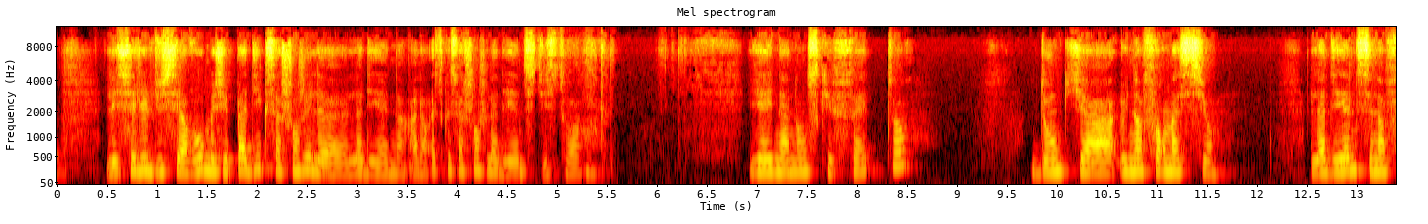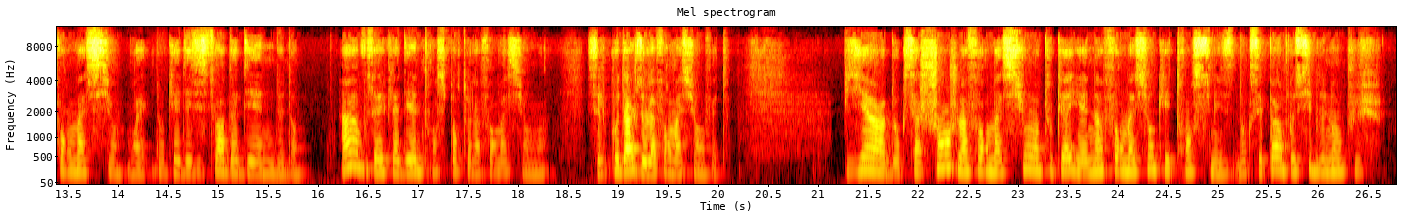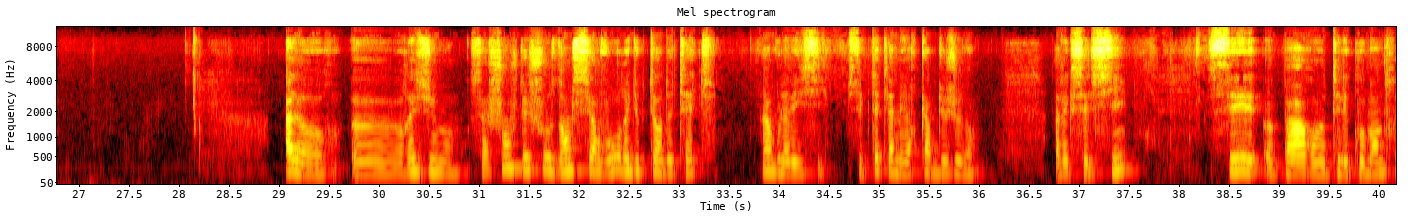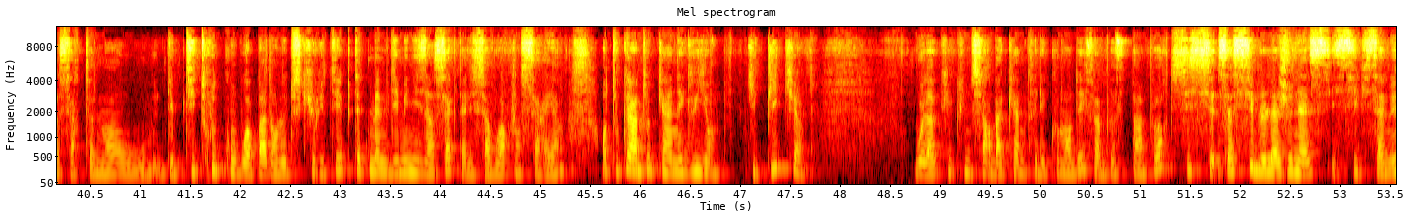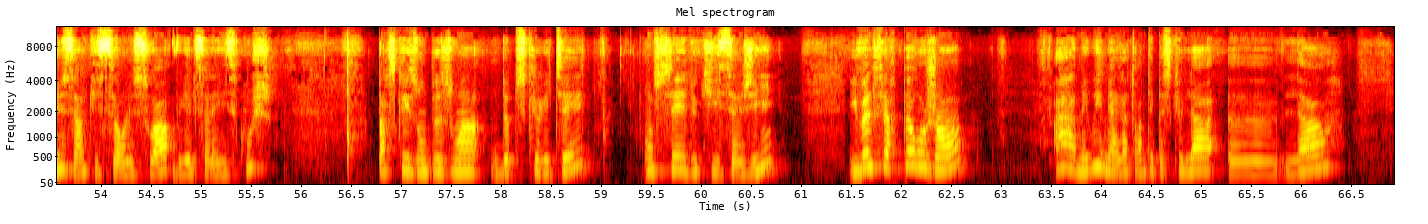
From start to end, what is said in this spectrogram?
les cellules du cerveau, mais j'ai pas dit que ça changeait l'ADN. Alors, est-ce que ça change l'ADN, cette histoire? Il y a une annonce qui est faite. Donc, il y a une information. L'ADN, c'est l'information. Ouais, donc il y a des histoires d'ADN dedans. Ah, vous savez que l'ADN transporte l'information. Hein. C'est le codage de l'information, en fait. Bien, donc ça change l'information. En tout cas, il y a une information qui est transmise. Donc, c'est pas impossible non plus. Alors, euh, résumons. Ça change des choses dans le cerveau, réducteur de tête. Hein, vous l'avez ici. C'est peut-être la meilleure carte du jeu. Hein. Avec celle-ci, c'est euh, par euh, télécommande très certainement, ou des petits trucs qu'on voit pas dans l'obscurité, peut-être même des mini-insectes, allez savoir, j'en sais rien. En tout cas, un truc qui a un aiguillon qui pique, voilà, qu'une sarbacane télécommandée, enfin peu, importe. Ça cible la jeunesse ici qui s'amuse, hein, qui sort le soir, vous voyez le soleil se couche, parce qu'ils ont besoin d'obscurité, on sait de qui il s'agit, ils veulent faire peur aux gens, ah mais oui, mais attendez, parce que là, euh, là,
